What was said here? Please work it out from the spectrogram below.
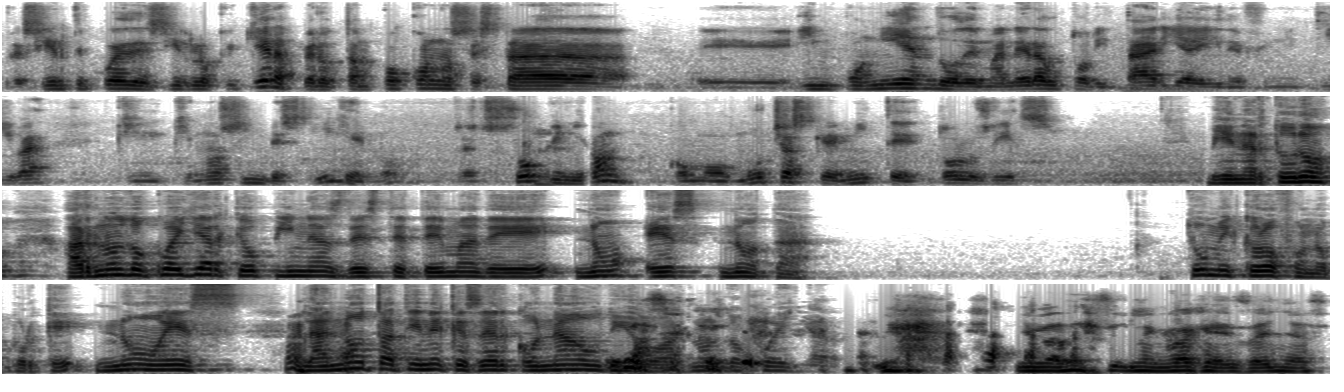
Presidente puede decir lo que quiera, pero tampoco nos está eh, imponiendo de manera autoritaria y definitiva que, que no se investigue, ¿no? Es su opinión, como muchas que emite todos los días. Bien, Arturo. Arnoldo Cuellar, ¿qué opinas de este tema de no es nota? Tu micrófono, porque no es. La nota tiene que ser con audio, Arnoldo Cuellar. Iba a decir lenguaje de señas.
